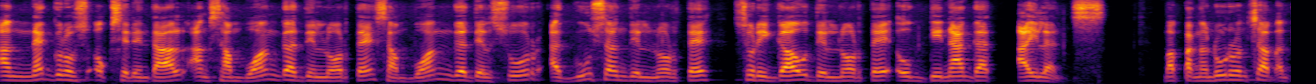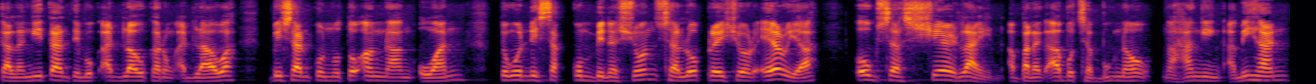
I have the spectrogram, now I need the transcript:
ang Negros Occidental, ang Zamboanga del Norte, Zamboanga del Sur, Agusan del Norte, Surigao del Norte ug Dinagat Islands. Mapanganuron sab ang kalangitan tibok adlaw karong adlaw bisan kun mutuang na ang uwan tungod ni sa kombinasyon sa low pressure area ug sa shear line ang panag-abot sa bugnaw nga hanging amihan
